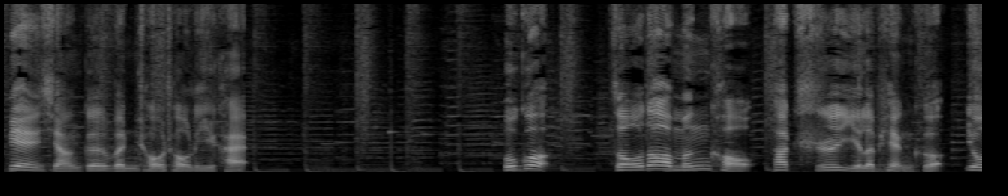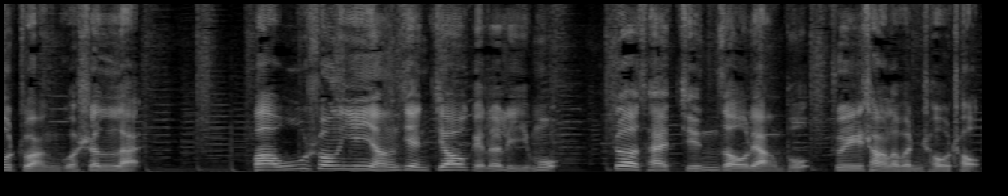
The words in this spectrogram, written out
便想跟文丑丑离开，不过走到门口，他迟疑了片刻，又转过身来，把无双阴阳剑交给了李牧，这才紧走两步追上了文丑丑。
